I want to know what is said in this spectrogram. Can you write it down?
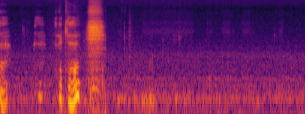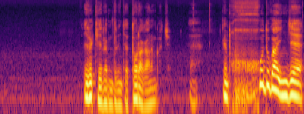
예. 예. 이렇게. 이렇게 여러분들은 이제 돌아가는 거죠. 예. 모두가 이제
